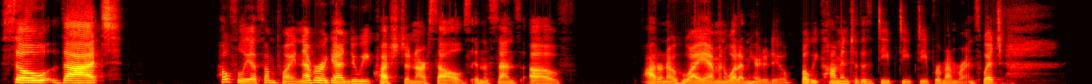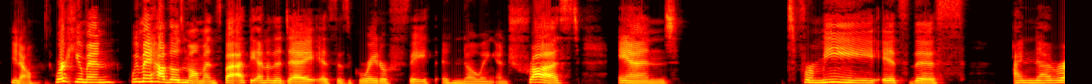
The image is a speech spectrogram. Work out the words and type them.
so that hopefully at some point never again do we question ourselves in the sense of I don't know who I am and what I'm here to do. But we come into this deep, deep, deep remembrance, which, you know, we're human. We may have those moments, but at the end of the day, it's this greater faith in knowing and trust. And for me, it's this I never,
